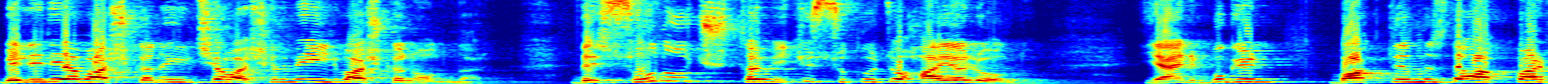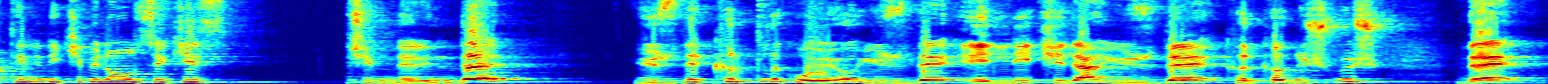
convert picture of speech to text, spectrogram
belediye başkanı, ilçe başkanı ve il başkanı oldular. Ve sonuç tabii ki sukutu hayal oldu. Yani bugün baktığımızda AK Parti'nin 2018 seçimlerinde %40'lık oyu %52'den %40'a düşmüş ve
